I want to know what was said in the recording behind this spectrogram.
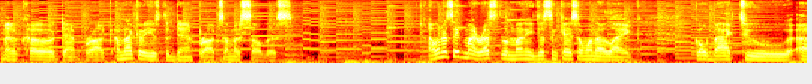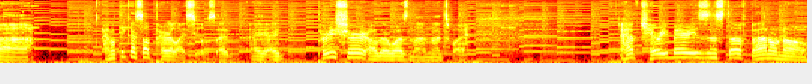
Medico, damp rock. I'm not gonna use the damp rock, so I'm gonna sell this. I want to save my rest of the money just in case I want to like go back to. Uh, I don't think I saw Paralyze Heals. I, I, I pretty sure. Oh, there was none. That's why. I have Cheri Berries and stuff, but I don't know.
